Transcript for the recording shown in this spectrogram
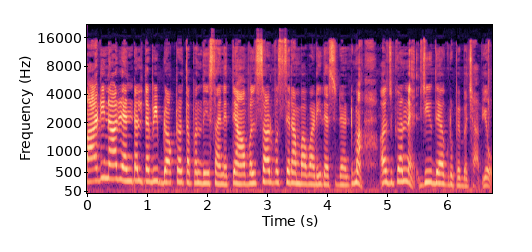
પારડીના રેન્ટલ તબીબ ડોક્ટર તપન દેસાઈને ત્યાં વલસાડ વસ્તેરાંબાવાડી રેસિડેન્ટમાં અજગરને જીવદયા ગ્રુપે બચાવ્યો.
